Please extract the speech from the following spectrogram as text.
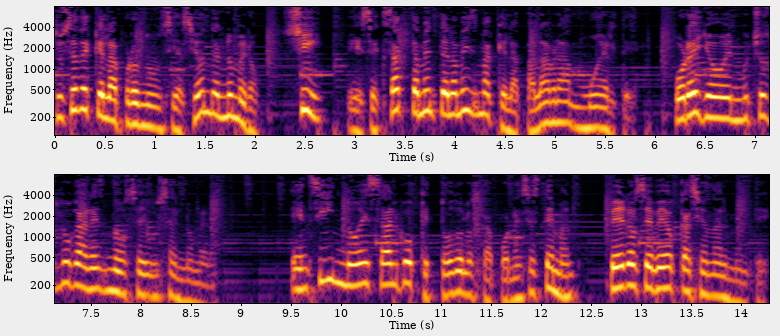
Sucede que la pronunciación del número shi es exactamente la misma que la palabra muerte. Por ello, en muchos lugares no se usa el número. En sí no es algo que todos los japoneses teman, pero se ve ocasionalmente.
